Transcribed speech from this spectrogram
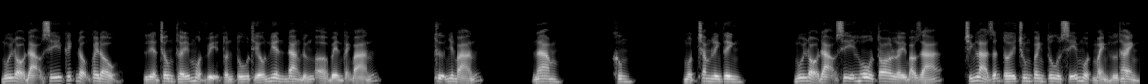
mũi đỏ đạo sĩ kích động quay đầu, liền trông thấy một vị tuấn tú thiếu niên đang đứng ở bên cạnh bán. Tự nhiên bán. Nam. Không. Một trăm linh tinh. Mũi đỏ đạo sĩ hô to lấy báo giá, chính là dẫn tới chung quanh tu sĩ một mảnh hư thanh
